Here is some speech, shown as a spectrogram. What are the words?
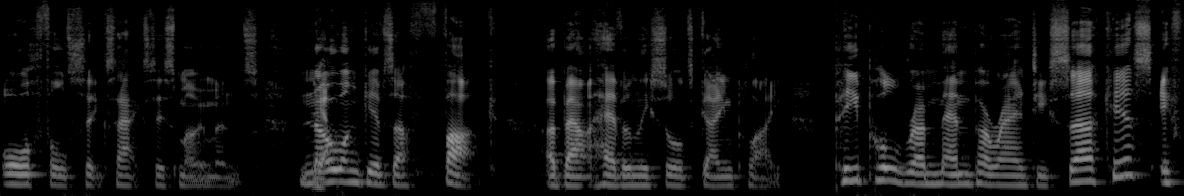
awful Sixaxis moments. No Yeah. one gives a fuck about Heavenly Sword's gameplay. People remember Andy Serkis, if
